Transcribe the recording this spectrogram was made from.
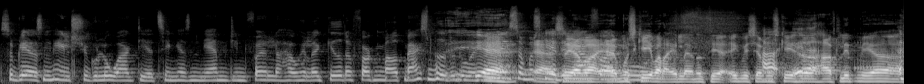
Så bliver jeg sådan helt psykologagtig og tænker sådan, jamen dine forældre har jo heller ikke givet dig fucking meget opmærksomhed, da du var lille, så måske ja, er det så jeg var, derfor, jeg, at du... måske var der et eller andet der. Ikke? Hvis jeg Ah, måske ja. havde haft lidt mere,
